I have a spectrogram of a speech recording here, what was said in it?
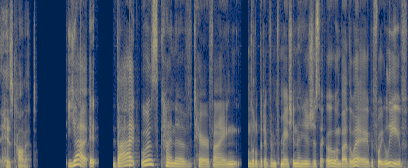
his comment. yeah, it that was kind of terrifying. A little bit of information, and he was just like, "Oh, and by the way, before you leave,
